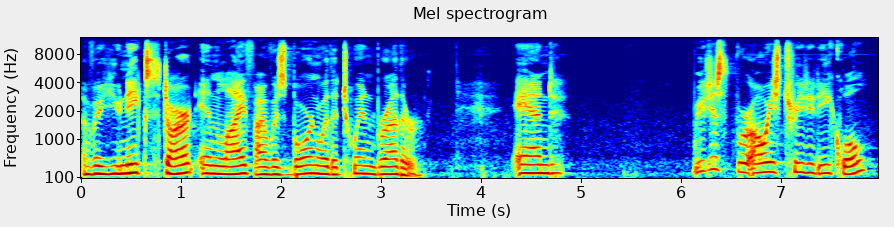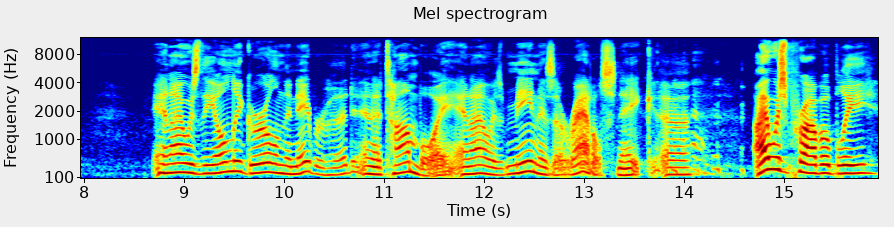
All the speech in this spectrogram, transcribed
of a unique start in life. I was born with a twin brother. And we just were always treated equal. And I was the only girl in the neighborhood and a tomboy, and I was mean as a rattlesnake. Uh, I was probably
